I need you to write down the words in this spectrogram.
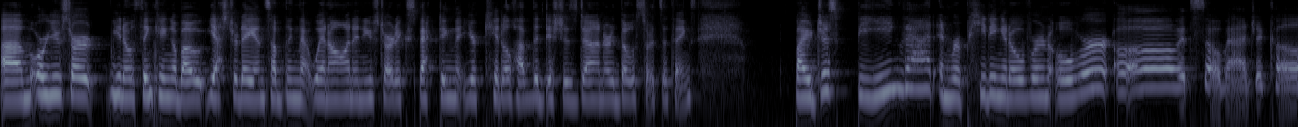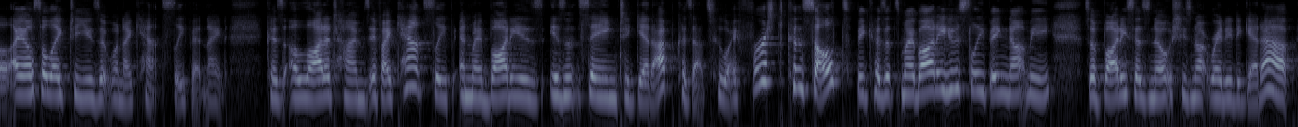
Um, or you start you know thinking about yesterday and something that went on, and you start expecting that your kid will have the dishes done or those sorts of things by just being that and repeating it over and over, oh, it's so magical. I also like to use it when I can't sleep at night because a lot of times if I can't sleep and my body is isn't saying to get up because that's who I first consult because it's my body who's sleeping, not me. So if body says no, she's not ready to get up,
